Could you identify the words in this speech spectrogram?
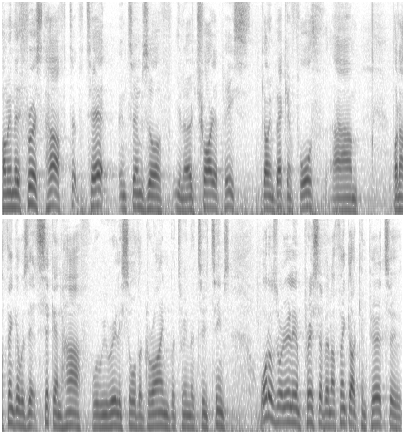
I mean, their first half, tit for tat, in terms of, you know, try a piece, going back and forth. Um, but I think it was that second half where we really saw the grind between the two teams. What was really impressive, and I think I compare it to,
